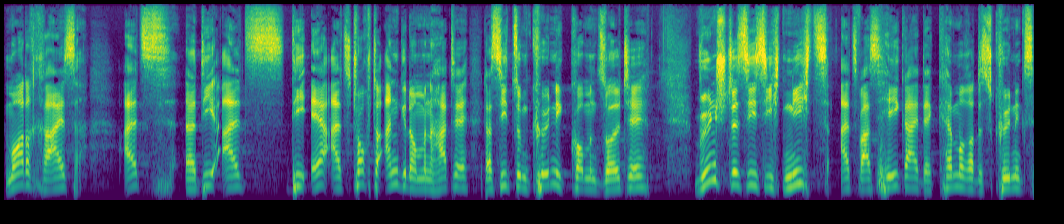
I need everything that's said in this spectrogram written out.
Mordechais, als, äh, die, als, die er als Tochter angenommen hatte, dass sie zum König kommen sollte, wünschte sie sich nichts, als was Hegai, der Kämmerer des Königs,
